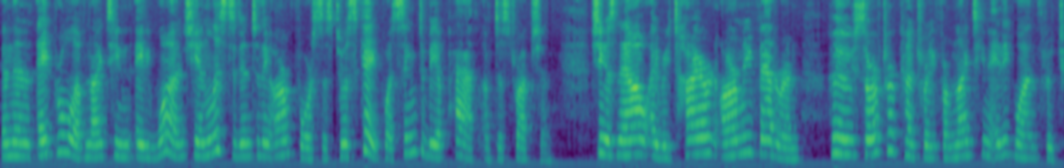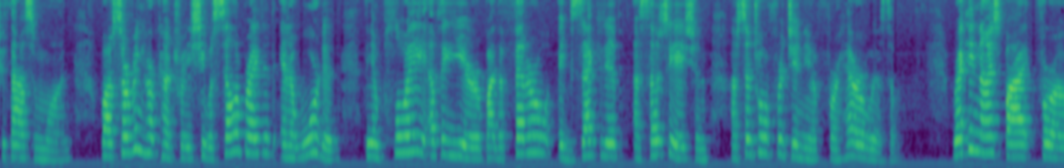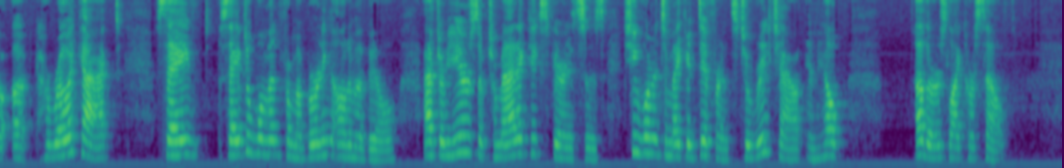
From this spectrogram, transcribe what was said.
And then in April of 1981, she enlisted into the armed forces to escape what seemed to be a path of destruction. She is now a retired Army veteran who served her country from 1981 through 2001. While serving her country, she was celebrated and awarded the Employee of the Year by the Federal Executive Association of Central Virginia for heroism. Recognized by for a, a heroic act, saved saved a woman from a burning automobile. After years of traumatic experiences, she wanted to make a difference to reach out and help others like herself.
